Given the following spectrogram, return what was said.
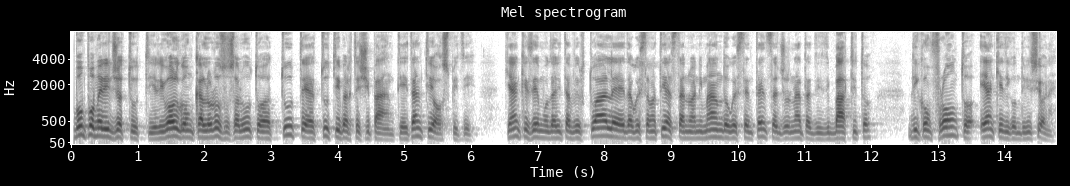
Buon pomeriggio a tutti, rivolgo un caloroso saluto a tutte e a tutti i partecipanti, ai tanti ospiti che anche se in modalità virtuale da questa mattina stanno animando questa intensa giornata di dibattito, di confronto e anche di condivisione.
